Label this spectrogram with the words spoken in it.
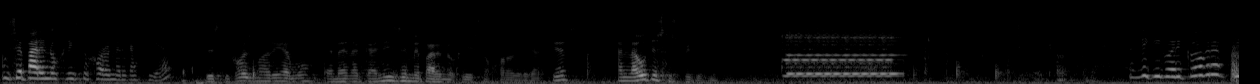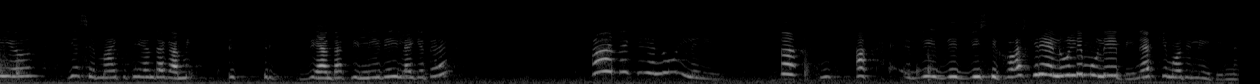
που σε παρενοχλεί στο χώρο εργασίας; Δυστυχώς, Μαρία μου, εμένα κανείς δεν με παρενοχλεί στον χώρο εργασίας, αλλά ούτε στο σπίτι μου. Δικηγορικό γραφείο Γεσεμάκη 30 γαμί... τρι- τρι- 30 φιλίδι λέγεται. Α, ναι κύριε Λούλη. Α, ν- α, δυ, δυ, δυστυχώς κύριε Λούλη μου λείπει. Είναι εύκαιμο ότι λείπει. Ναι.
